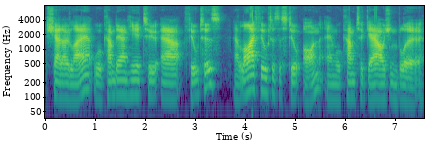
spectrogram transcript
shadow layer, we'll come down here to our filters. Our live filters are still on and we'll come to Gaussian blur.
